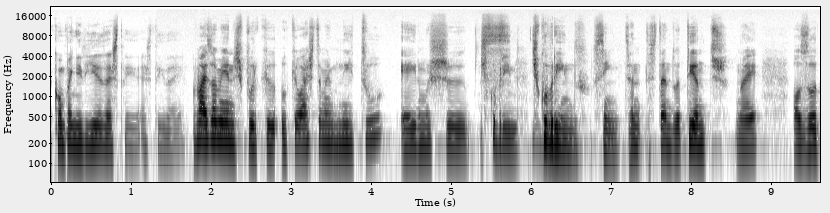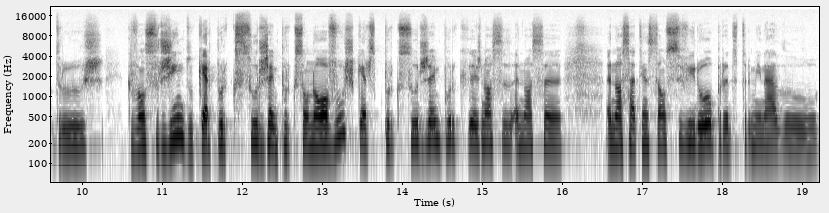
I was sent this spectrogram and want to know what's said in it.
Acompanharias esta, esta ideia? Mais ou menos, porque o que eu acho também bonito é irmos eh, descobrindo. Descobrindo, sim, estando atentos não é, aos outros que vão surgindo, quer porque surgem porque são novos, quer porque surgem porque as nossas, a, nossa, a nossa atenção se virou para determinado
